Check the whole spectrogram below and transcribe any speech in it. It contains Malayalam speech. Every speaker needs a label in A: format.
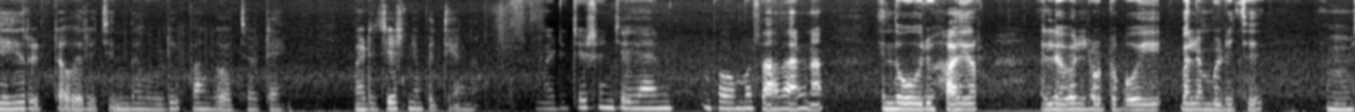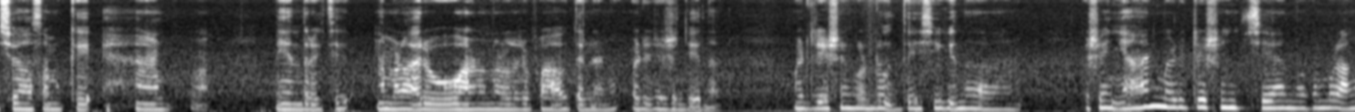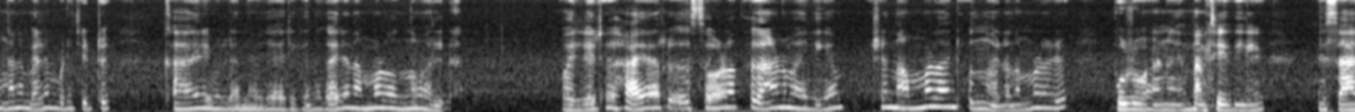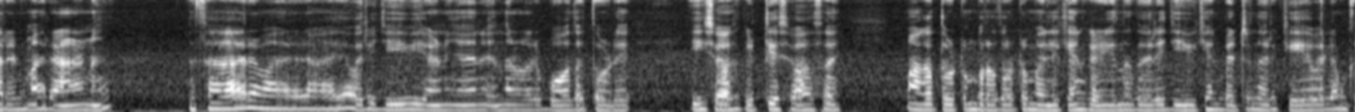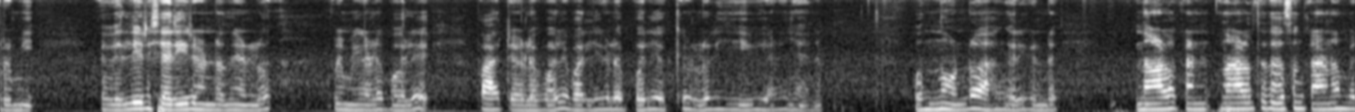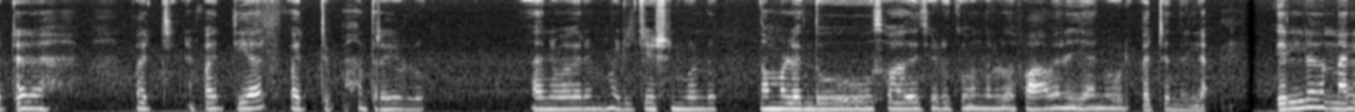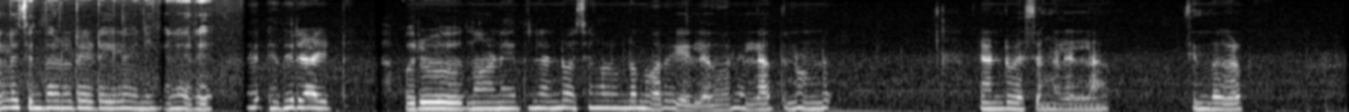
A: വേറിട്ട ഒരു ചിന്ത കൂടി പങ്കുവച്ചോട്ടെ. മെഡിറ്റേഷനെ പറ്റിയാണ്. മെഡിറ്റേഷൻ ചെയ്യാൻ പോകുമ്പോൾ സാധാരണ എന്തോ ഒരു ഹയർ ലെവലിലോട്ട് പോയി ബലം പിടിച്ച് ശ്വാസമൊക്കെ നിയന്ത്രിച്ച് നമ്മൾ ആരോ ആണെന്നുള്ളൊരു ഭാവത്തിലാണ് മെഡിറ്റേഷൻ ചെയ്യുന്നത്. മെഡിറ്റേഷൻ കൊണ്ട് ഉദ്ദേശിക്കുന്നത് അതാണ്. പക്ഷേ ഞാൻ മെഡിറ്റേഷൻ ചെയ്യാൻ നോക്കുമ്പോൾ അങ്ങനെ ബലം പിടിച്ചിട്ട് കാര്യമില്ലെന്ന് വിചാരിക്കുന്നു. കാര്യം നമ്മളൊന്നുമല്ല. വലിയൊരു ഹയർ സോളൊക്കെ കാണുമായിരിക്കാം. പക്ഷെ നമ്മളതിന്റെ ഒന്നുമല്ല. നമ്മളൊരു പുഴുവാണ് എന്ന രീതിയിൽ നിസ്സാരന്മാരാണ്. നിസ്സാരമാരായ ഒരു ജീവിയാണ് ഞാൻ എന്നുള്ളൊരു ബോധത്തോടെ ഈ ശ്വാസം കിട്ടിയ ശ്വാസം അകത്തോട്ടും പുറത്തോട്ടും വലിക്കാൻ കഴിയുന്നത് വരെ ജീവിക്കാൻ പറ്റുന്ന ഒരു കേവലം കൃമി. വലിയൊരു ശരീരം ഉണ്ടെന്നേ ഉള്ളൂ കൃമികളെ പോലെ. പാറ്റകളെ പോലെ പല്ലികളെ പോലെയൊക്കെ ഉള്ളൊരു ജീവിയാണ് ഞാൻ ഒന്നും കൊണ്ടും നാളെ കൺ നാളത്തെ ദിവസം കാണാൻ പറ്റ പറ്റി പറ്റിയാൽ പറ്റും. അത്രയേ ഉള്ളൂ. അതിന് പകരം മെഡിറ്റേഷൻ കൊണ്ട് നമ്മളെന്തോ സാധിച്ചെടുക്കുമെന്നുള്ള ഭാവന ചെയ്യാൻ കൂടി പറ്റുന്നില്ല. എല്ലാ നല്ല ചിന്തകളുടെ ഇടയിലും എനിക്കിങ്ങനെ ഒരു എതിരായിട്ട് ഒരു നാണയത്തിന് വശങ്ങളുണ്ടെന്ന് പറയുകയില്ല അതുപോലെ എല്ലാത്തിനും ഉണ്ട് രണ്ട് വശങ്ങളെല്ലാം ചിന്തകൾക്ക്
